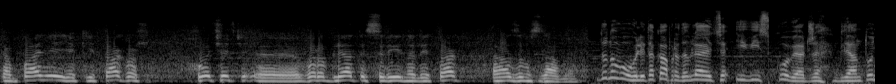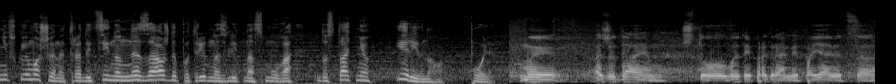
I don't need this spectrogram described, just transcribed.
компанії, які також хочуть е, виробляти серійний літак разом з нами. До нового літака придивляються і військові, адже для антонівської машини традиційно не завжди потрібна злітна смуга. Достатньо і рівного поля. Мы ожидаем, что в этой программе появится,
